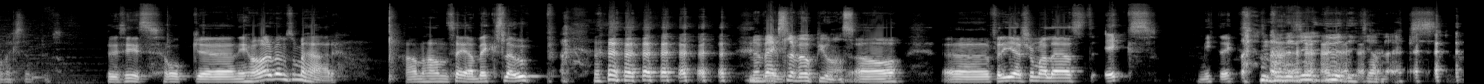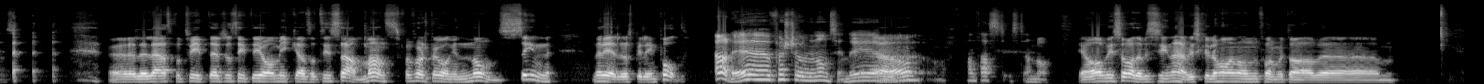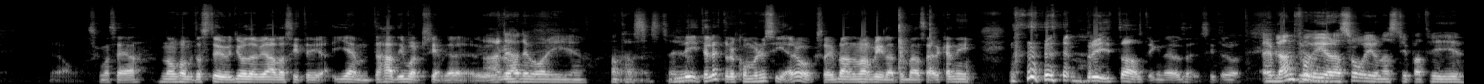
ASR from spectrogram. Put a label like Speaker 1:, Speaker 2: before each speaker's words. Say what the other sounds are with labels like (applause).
Speaker 1: växla upp. Liksom.
Speaker 2: Precis, och eh, ni hör vem som är här. Han han säga växla upp.
Speaker 1: Nu växlar vi upp Jonas.
Speaker 2: ja, eh, för er som har läst X, mitt ex, (laughs)
Speaker 1: Nej, men du, du är ditt jävla ex.
Speaker 2: eh, eller läst på Twitter så sitter jag och Micke alltså tillsammans för första gången någonsin när det gäller att spela in podd.
Speaker 1: Ja, det är första gången någonsin. Det är
Speaker 2: Ja.
Speaker 1: eh, fantastiskt ändå.
Speaker 2: Ja, vi sa det precis innan här. Vi skulle ha någon form av eh, ska man säga? Någon form av studio där vi alla sitter jämte. Det hade ju varit trevligare.
Speaker 1: Ja, det hade varit eh, fantastiskt.
Speaker 2: Lite lättare att kommunicera också. Ibland när man vill att det bara så här, kan ni (laughs) bryta allting där och så sitter och...
Speaker 1: Ibland får vi göra så Jonas, typ att vi...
